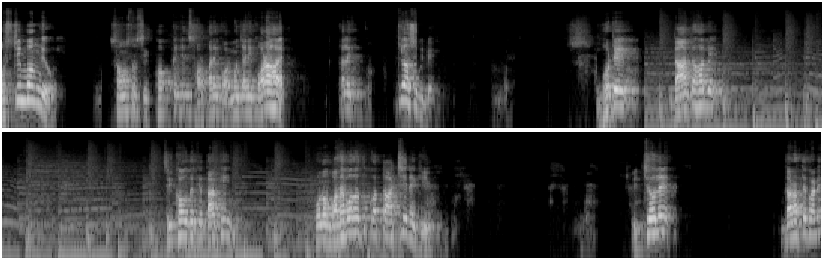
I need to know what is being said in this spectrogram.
পশ্চিমবঙ্গেও সমস্ত শিক্ষককে যদি সরকারি কর্মচারী করা হয়, তাহলে কি অসুবিধে? ভোটে দাঁড়াতে হবে। শিক্ষকদেরকে তার কি কোনো বাধাবাধকতা আছে নাকি? ইচ্ছে হলে দাঁড়াতে পারে,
